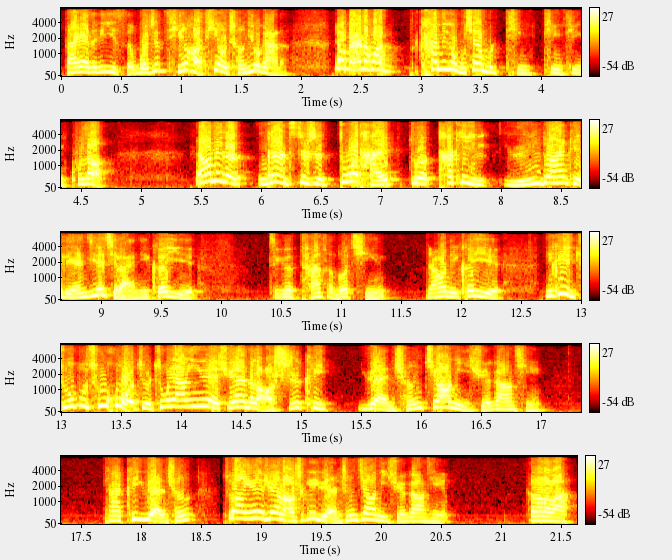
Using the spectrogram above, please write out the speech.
大概这个意思，我觉得挺好，挺有成就感的。要不然的话，看那个五线谱挺挺挺枯燥。然后那个你看，就是多台多，它可以云端可以连接起来，你可以这个弹很多琴。然后你可以你可以足不出户，就中央音乐学院的老师可以远程教你学钢琴。你看可以远程，中央音乐学院老师可以远程教你学钢琴，看到了吧？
